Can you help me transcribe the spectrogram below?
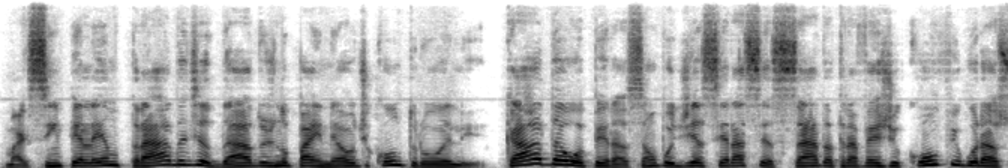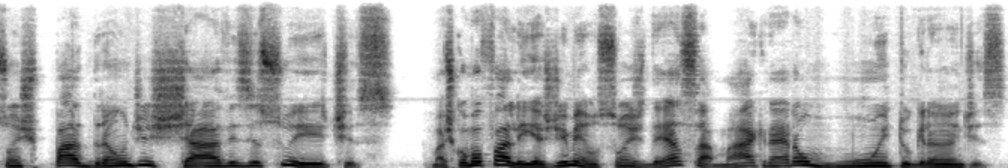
mas sim pela entrada de dados no painel de controle. Cada operação podia ser acessada através de configurações padrão de chaves e switches. Mas, como eu falei, as dimensões dessa máquina eram muito grandes.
